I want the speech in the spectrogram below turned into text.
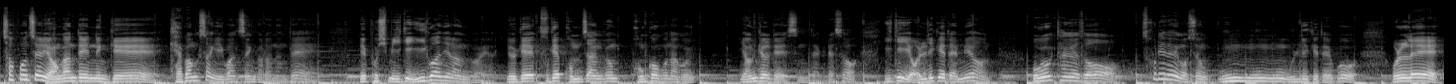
첫 번째로 연관되어 있는 게 개방성 이관성 그러는데 여기 보시면 이게 이관이라는 거예요. 이게 국의 범장근 범거근하고 연결되어 있습니다. 그래서 이게 열리게 되면 목욕탕에서 소리 내는 것처럼 웅웅 울리게 되고 원래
